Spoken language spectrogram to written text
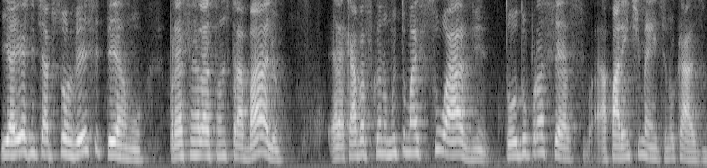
E aí a gente absorver esse termo para essa relação de trabalho, ela acaba ficando muito mais suave todo o processo, aparentemente, no caso.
